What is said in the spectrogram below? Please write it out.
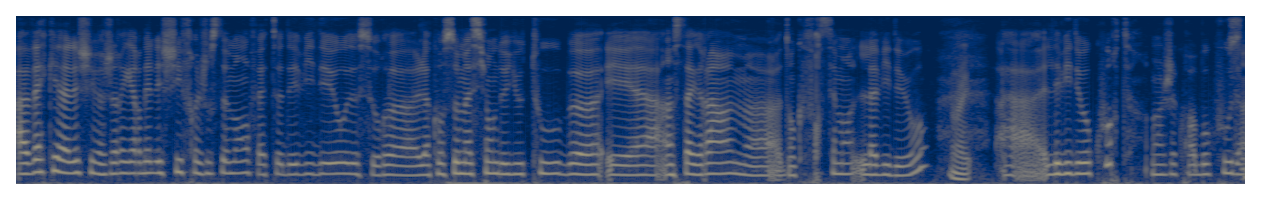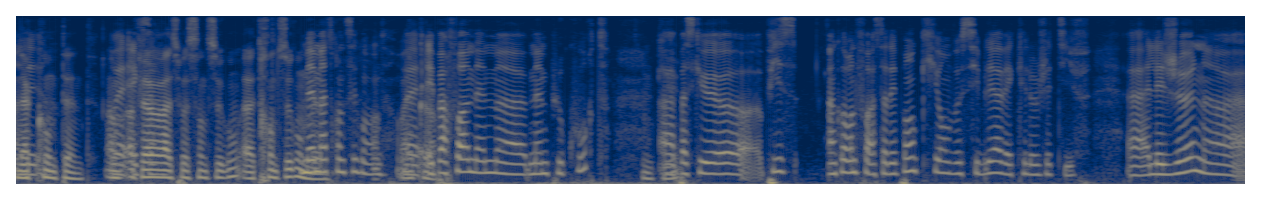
avec les chiffres, j'ai regardé les chiffres justement en fait des vidéos de- sur la consommation de YouTube et Instagram, donc forcément la vidéo. Oui. Euh, les vidéos courtes, moi je crois beaucoup dans Snack les... content. Ouais, inférieur à 60 secondes, à 30 secondes. Même même. à 30 secondes, ouais. Et parfois même, euh, même plus courtes, euh, parce que, puis, encore une fois, ça dépend qui on veut cibler avec quel objectif. Euh, les jeunes, euh,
